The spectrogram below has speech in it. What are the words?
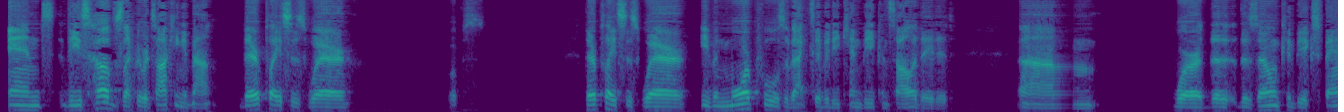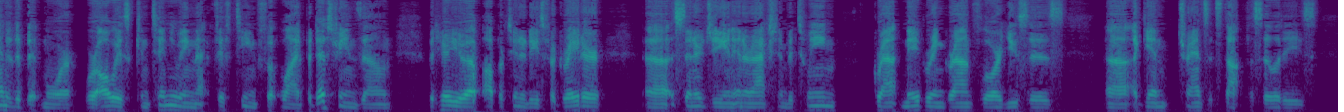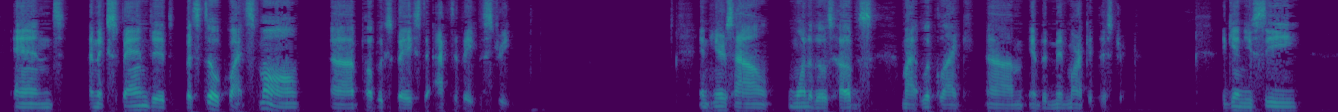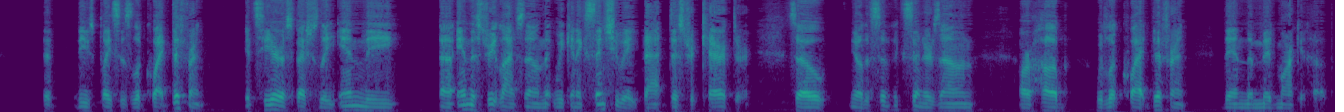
And these hubs, like we were talking about, they're places where, whoops, they're places where even more pools of activity can be consolidated, um, where the, the zone can be expanded a bit more. We're always continuing that 15-foot wide pedestrian zone, but here you have opportunities for greater uh, synergy and interaction between ground, neighboring ground floor uses, uh, again, transit stop facilities, and an expanded but still quite small uh, public space to activate the street. And here's how one of those hubs might look like um, in the mid-market district. Again, you see that these places look quite different. It's here, especially in the uh, in the street life zone, that we can accentuate that district character. So you know, the Civic Center zone or hub would look quite different than the mid-market hub.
